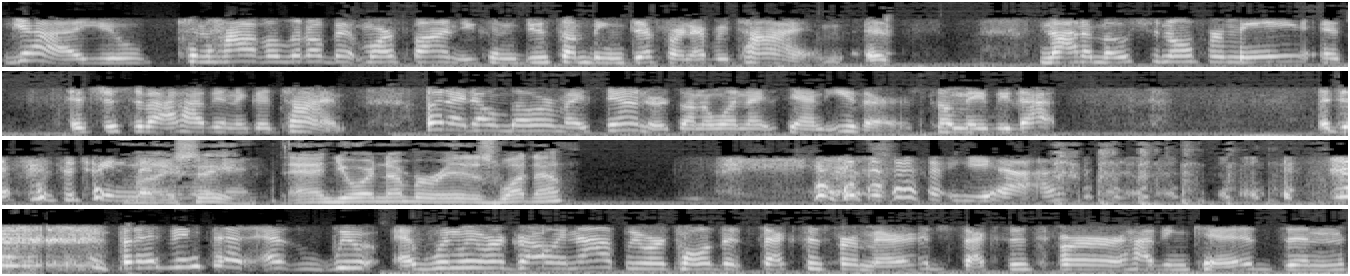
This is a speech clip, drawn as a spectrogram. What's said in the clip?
Yeah, you can have a little bit more fun. You can do something different every time. It's not emotional for me. It's it's just about having a good time. But I don't lower my standards on a one-night stand either. So maybe that's a difference between men I and see. women. And your number is what now? yeah. but I think that as we, when we were growing up, we were told that sex is for marriage, sex is for having kids, and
